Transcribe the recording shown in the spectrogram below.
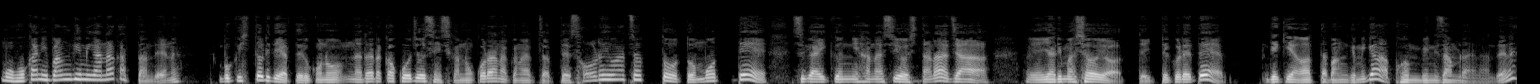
もう他に番組がなかったんだよね。僕一人でやってるこのなだらか向上心しか残らなくなっちゃって、それはちょっとと思って、菅井くんに話をしたら、じゃあ、やりましょうよって言ってくれて、出来上がった番組がコンビニ侍なんでね。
